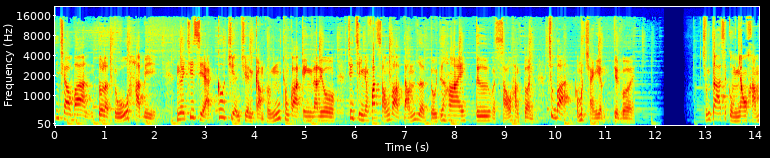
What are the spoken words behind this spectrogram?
Xin chào bạn, tôi là Tú Habi, người chia sẻ câu chuyện truyền cảm hứng thông qua kênh radio. Chương trình được phát sóng vào 8 giờ tối thứ hai, tư và 6 hàng tuần. Chúc bạn có một trải nghiệm tuyệt vời. Chúng ta sẽ cùng nhau khám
